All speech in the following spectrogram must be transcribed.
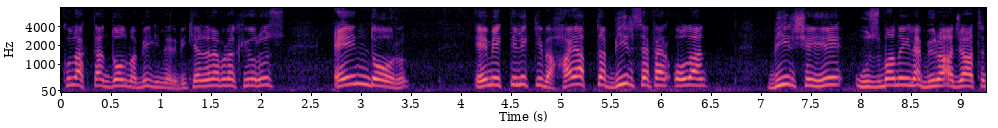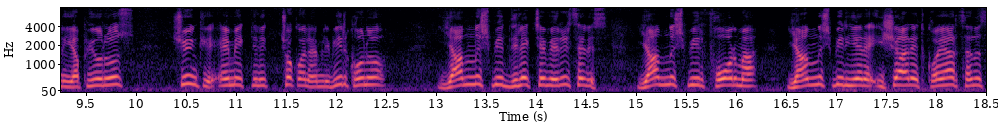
Kulaktan dolma bilgileri bir kenara bırakıyoruz. En doğru emeklilik gibi hayatta bir sefer olan bir şeyi uzmanıyla müracaatını yapıyoruz. Çünkü emeklilik çok önemli bir konu. Yanlış bir dilekçe verirseniz, yanlış bir forma, yanlış bir yere işaret koyarsanız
